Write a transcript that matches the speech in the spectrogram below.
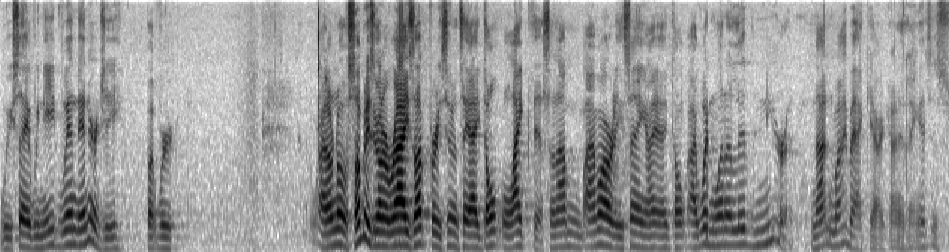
we say we need wind energy, but we're, I don't know, somebody's gonna rise up pretty soon and say, I don't like this. And I'm, I'm already saying I, I don't, I wouldn't wanna live near it, not in my backyard kind of thing. It's just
